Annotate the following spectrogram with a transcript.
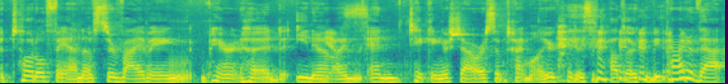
a total fan of surviving parenthood, you know, yes. and, and taking a shower sometime while your kid is a toddler could be part of that.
